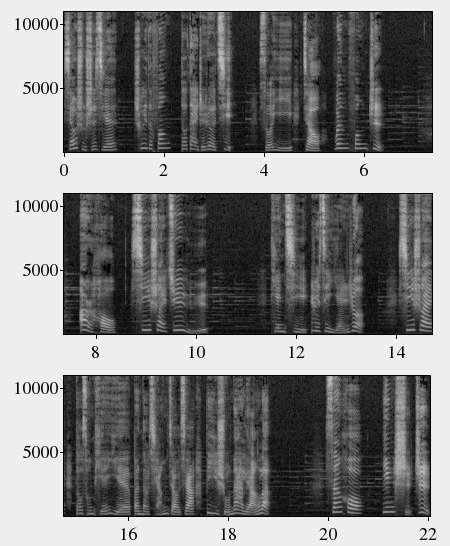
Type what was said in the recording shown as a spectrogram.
小暑时节吹的风都带着热气，所以叫温风至。二后蟋蟀居雨，天气日渐炎热。蟋蟀都从田野搬到墙角下避暑纳凉了。三后鹰始至，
